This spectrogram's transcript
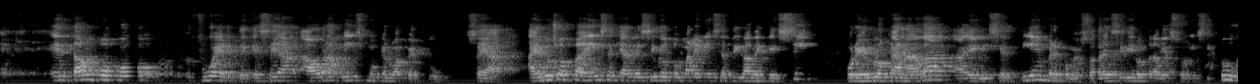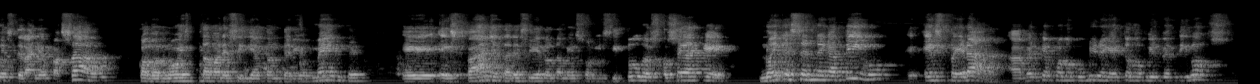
eh, está un poco fuerte que sea ahora mismo que lo aperture. O sea, hay muchos países que han decidido tomar la iniciativa de que sí, Por ejemplo, Canadá en septiembre comenzó a recibir otra vez solicitudes del año pasado, cuando no estaba recibiendo anteriormente. Eh, España está recibiendo también solicitudes. O sea que no hay que ser negativo, eh, esperar a ver qué puede ocurrir en este 2022.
